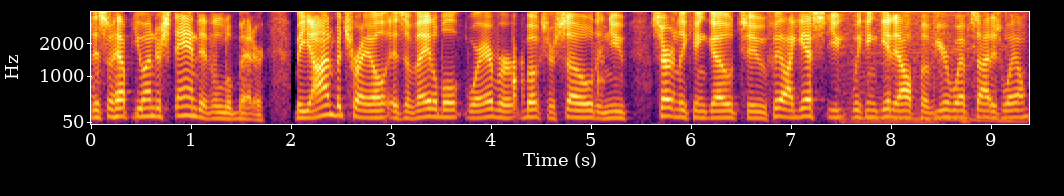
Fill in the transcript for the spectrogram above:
this will help you understand it a little better. Beyond Betrayal is available wherever books are sold, and you certainly can go to Phil. I guess you, we can get it off of your website as well.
